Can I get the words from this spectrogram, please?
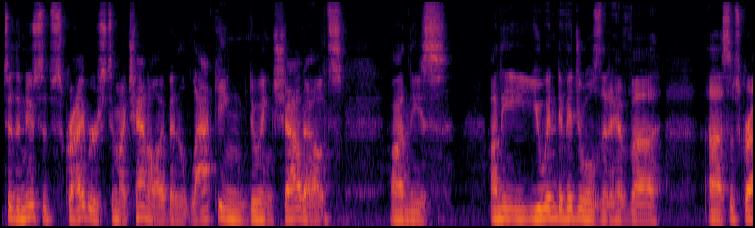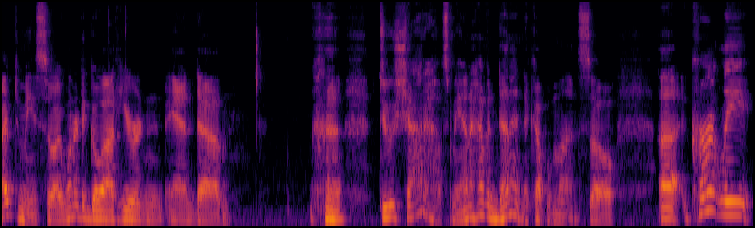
to the new subscribers to my channel. I've been lacking doing shout outs on these on the you individuals that have uh, uh, subscribed to me. So I wanted to go out here and and um, do shout outs, man. I haven't done it in a couple months. So uh, currently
